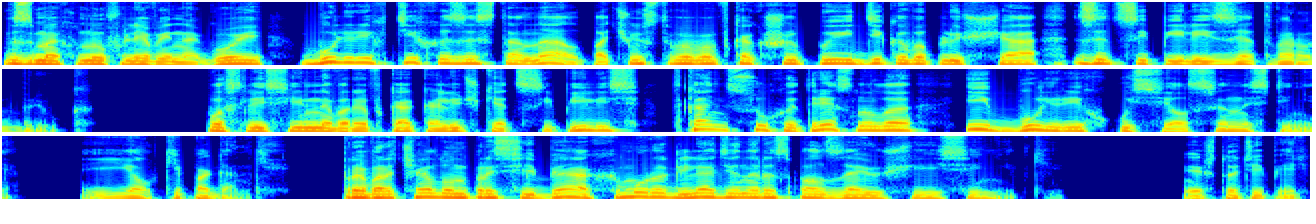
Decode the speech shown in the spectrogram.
Взмахнув левой ногой, Булерих тихо застонал, почувствовав, как шипы дикого плюща зацепились за отворот брюк. После сильного рывка колючки отцепились, ткань сухо треснула, и Булерих уселся на стене. Елки-поганки. Проворчал он про себя, хмуро глядя на расползающиеся нитки. И что теперь?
